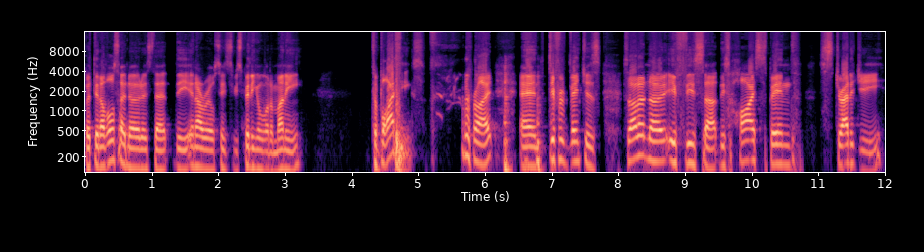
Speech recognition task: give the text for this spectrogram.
But then I've also noticed that the NRL seems to be spending a lot of money to buy things, right? And different ventures. So I don't know if this uh, this high spend strategy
